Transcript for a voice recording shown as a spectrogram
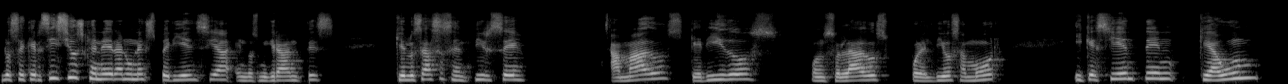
Los ejercicios generan una experiencia en los migrantes que los hace sentirse amados, queridos, consolados por el Dios amor y que sienten que aún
